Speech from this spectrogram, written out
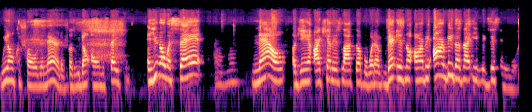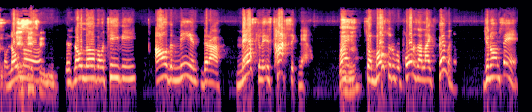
we don't control the narrative because we don't own the stations and you know what's sad Mm-hmm. Now, again, R. Kelly is locked up or whatever. There is no R&B. R&B does not even exist anymore. So no love. There's no love on TV. All the men that are masculine is toxic now, right? Mm-hmm. So most of the reporters are like feminine. You know what I'm saying?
